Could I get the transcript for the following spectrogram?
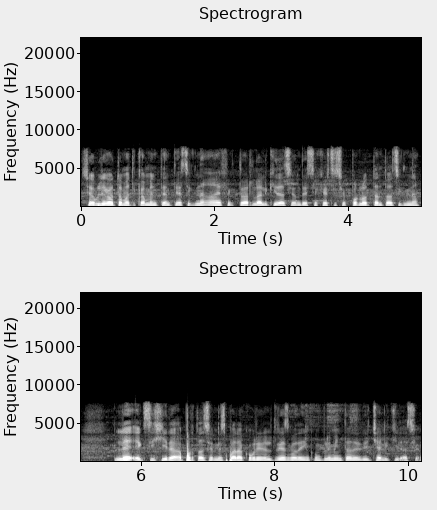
se obliga automáticamente ante Asigna a efectuar la liquidación de ese ejercicio. Por lo tanto, Asigna le exigirá aportaciones para cubrir el riesgo de incumplimiento de dicha liquidación.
